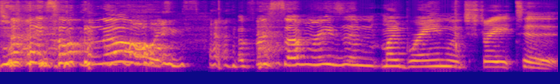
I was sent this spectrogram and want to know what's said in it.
I don't know. For some reason, my brain went straight to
